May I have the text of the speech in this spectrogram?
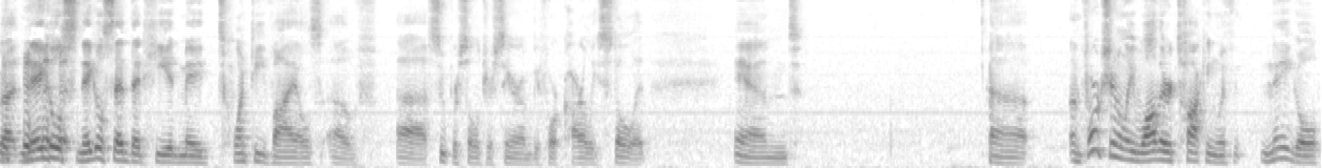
But Nagel Nagel said that he had made twenty vials of uh, super soldier serum before Karli stole it, and uh, unfortunately, while they're talking with Nagel,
